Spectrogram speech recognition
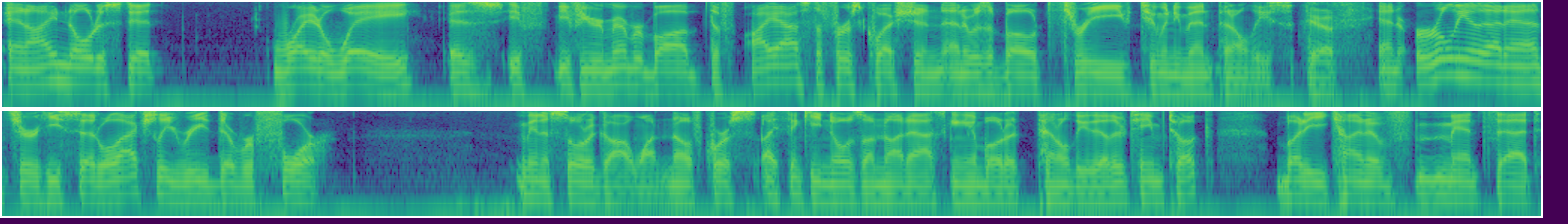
And I noticed it right away. As if if you remember, Bob, the, I asked the first question, and it was about three too many men penalties. Yes. And early in that answer, he said, "Well, actually, Reid, there were four. Minnesota got one. Now, of course, I think he knows I'm not asking about a penalty the other team took, but he kind of meant that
